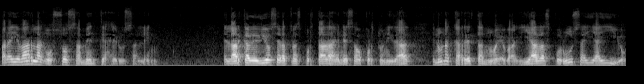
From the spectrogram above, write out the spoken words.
para llevarla gozosamente a Jerusalén. El arca de Dios era transportada en esa oportunidad en una carreta nueva, guiadas por Usa y Ahío,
